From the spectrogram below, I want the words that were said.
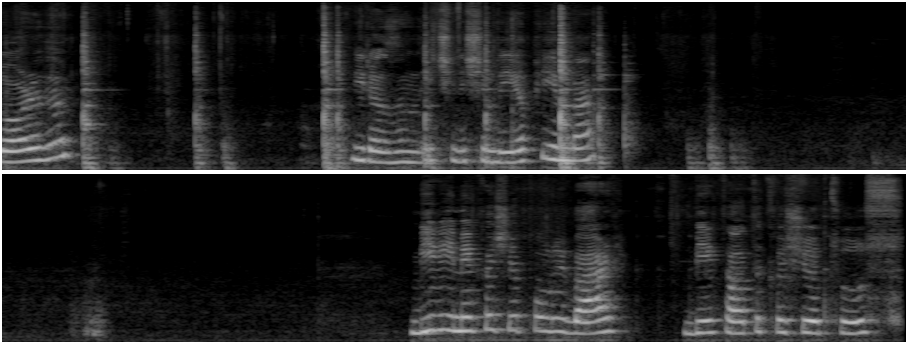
doğradım. Birazının içini şimdi yapayım ben. Bir yemek kaşığı pul biber, bir tatlı kaşığı tuz,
